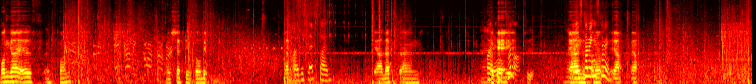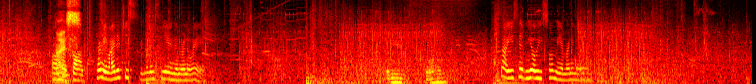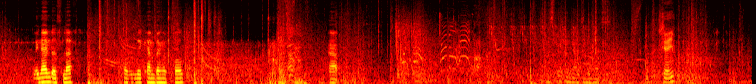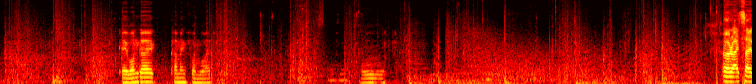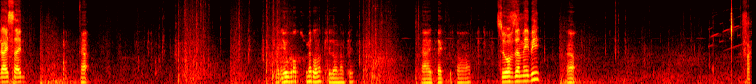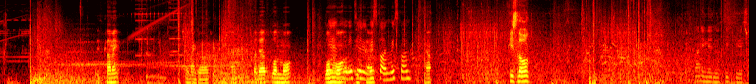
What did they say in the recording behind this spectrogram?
One guy is in front. Oh shit, he's so big. Oh, this left side. Yeah, left and... Uh, Wait, in okay. the tunnel? Yeah, Oh, he's in the coming, he's coming. Yeah, yeah. Oh Nice. my god. Tony, why did you s- let him see you and then run away? Didn't saw him. No, you said, yo, he saw me, I'm running away. We named us left. Probably camping with Colt. Oh, Yeah. he's taking out on the left. Okay. Okay, one guy coming from white. Oh. Uh, right side, right side. Yeah. Can you watch middle, Kilona, please? Yeah, it takes the power up. Two of them maybe? Yeah. Fuck. He's coming. Oh my god. Yeah. But there's one more. One yeah, more. you need He's to coming. respawn, respawn. Yeah. He's low. One in middle, 50 HP.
